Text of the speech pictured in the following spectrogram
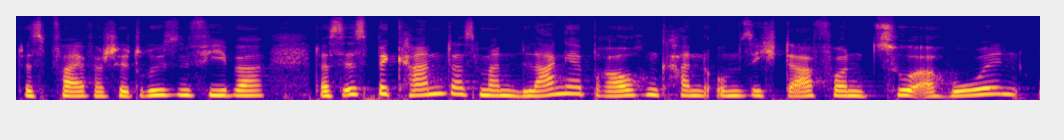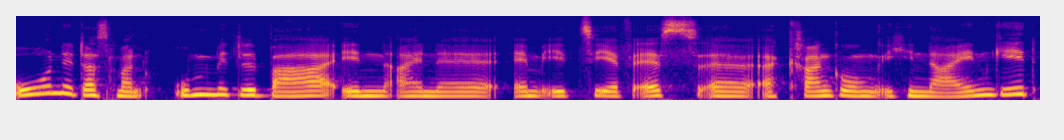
das Pfeiffersche Drüsenfieber, das ist bekannt, dass man lange brauchen kann, um sich davon zu erholen, ohne dass man unmittelbar in eine MECFS-Erkrankung hineingeht.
